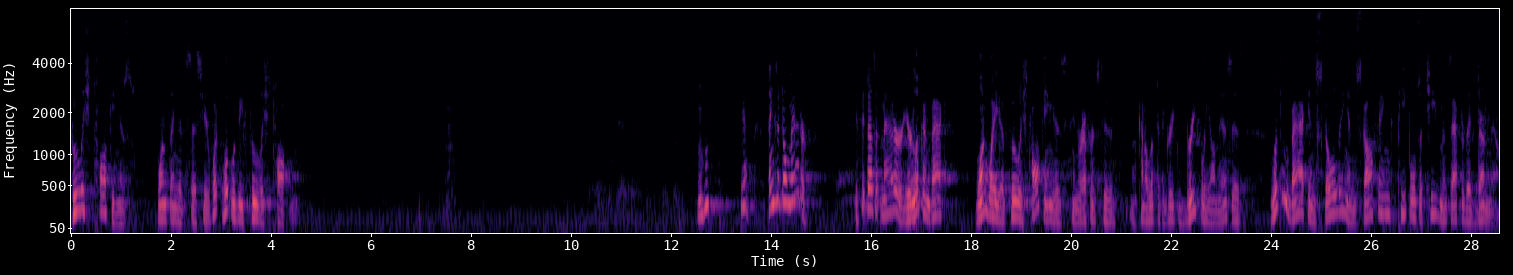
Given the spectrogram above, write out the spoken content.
foolish talking is one thing that it says here. What, what would be foolish talking? Mm-hmm. Yeah. Things that don't matter. If it doesn't matter, you're looking back. One way of foolish talking is in reference to, I kind of looked at the Greek briefly on this, is looking back and scolding and scoffing people's achievements after they've done them.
